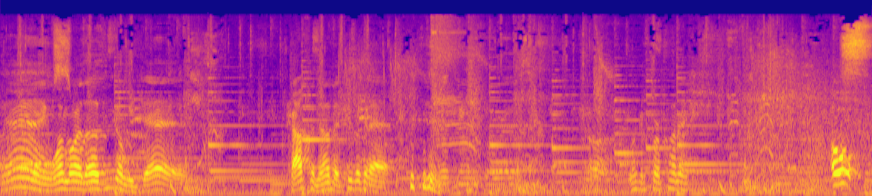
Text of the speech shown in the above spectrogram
Dang, one more of those, he's gonna be dead. Know that too, look at that. Looking for. Looking for a punish. Oh!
